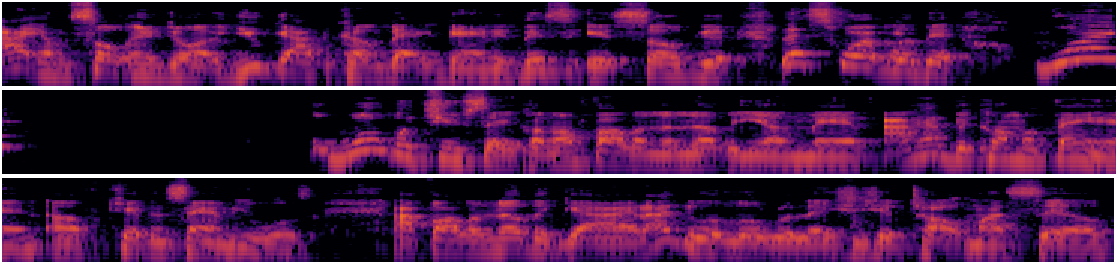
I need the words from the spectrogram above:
I am so enjoying. You got to come back, Dani. This is so good. Let's swerve a little bit. What? What would you say? Because I'm following another young man. I have become a fan of Kevin Samuels. I follow another guy, and I do a little relationship talk myself.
